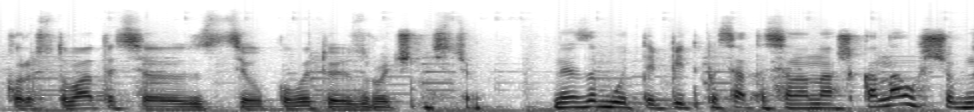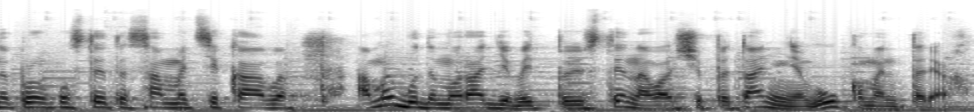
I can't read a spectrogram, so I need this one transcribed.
користуватися з цілковитою зручністю. Не забудьте підписатися на наш канал, щоб не пропустити саме цікаве. А ми будемо раді відповісти на ваші питання у коментарях.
